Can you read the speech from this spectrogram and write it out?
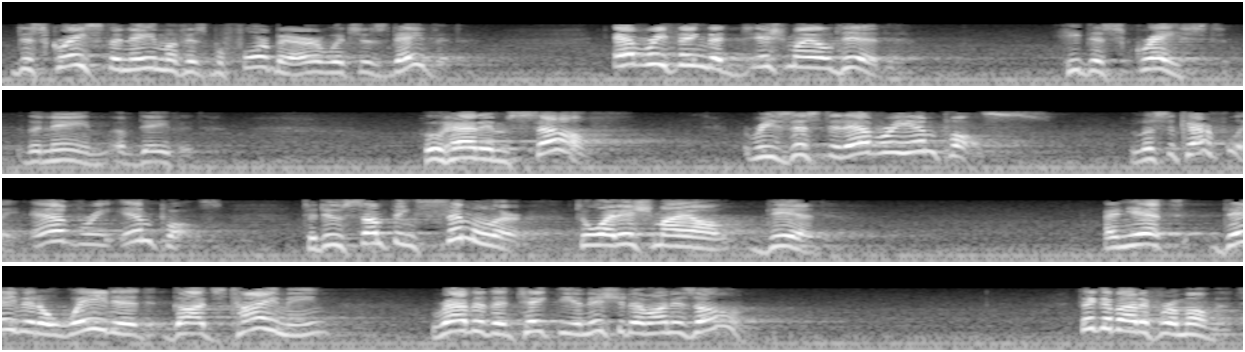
disgraced the name of his forebearer, which is David. Everything that Ishmael did, he disgraced the name of David, who had himself resisted every impulse. Listen carefully. Every impulse to do something similar to what Ishmael did. And yet, David awaited God's timing rather than take the initiative on his own. Think about it for a moment.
